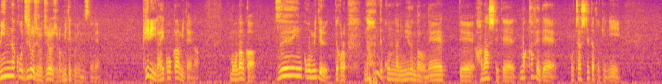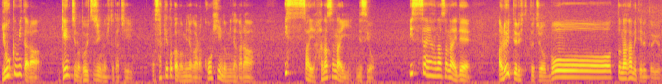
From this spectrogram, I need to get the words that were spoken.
みんなこうじろじろじろじろ見てくるんですよね。ペリー来航かみたいな。もうなんか全員こう見てる。だからなんでこんなに見るんだろうねって話してて、まあ、カフェでお茶してた時によく見たら現地のドイツ人の人たちお酒とか飲みながらコーヒー飲みながら一切話さないんですよ。一切話さないで歩いてる人たちをぼーっと眺めてるという。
